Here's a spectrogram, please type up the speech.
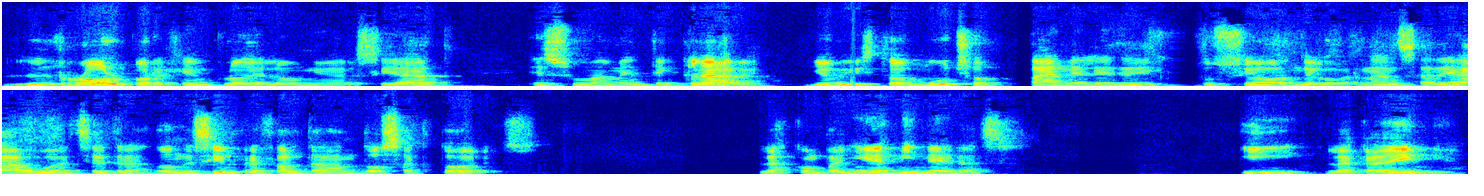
el rol, por ejemplo, de la universidad es sumamente clave. Yo he visto muchos paneles de discusión de gobernanza de agua, etcétera, donde siempre faltaban dos actores: las compañías mineras y la academia.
